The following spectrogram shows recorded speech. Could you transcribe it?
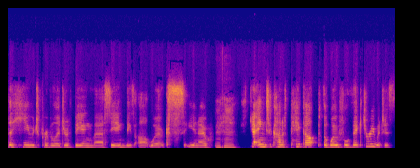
the huge privilege of being there seeing these artworks you know Mhm. getting to kind of pick up the woeful victory which is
